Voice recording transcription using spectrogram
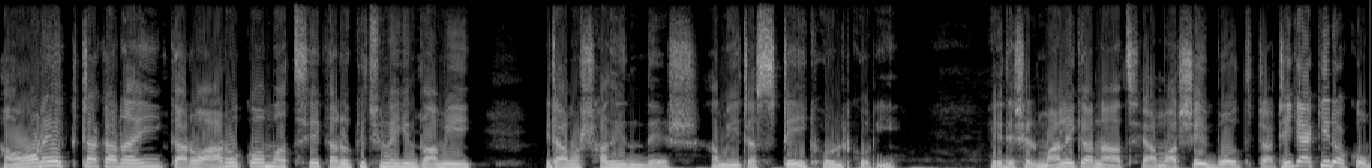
আমার অনেক টাকা নাই, কারও আরও কম আছে, কারও কিছু নেই, কিন্তু আমি, এটা আমার স্বাধীন দেশ, আমি এটা স্টেক হোল্ড করি। এই দেশের মালিকানা আছে আমার সেই বোধটা, ঠিক একই রকম।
